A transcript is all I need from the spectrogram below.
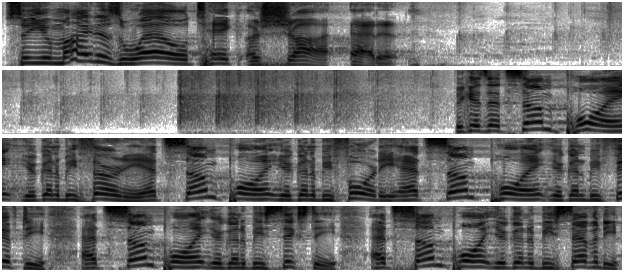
So you might as well take a shot at it. Because at some point, you're going to be 30. At some point, you're going to be 40. At some point, you're going to be 50. At some point, you're going to be 60. At some point, you're going to be 70.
